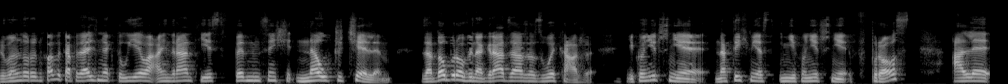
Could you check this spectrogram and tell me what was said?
że wolnorynkowy kapitalizm, jak to ujęła Ayn Rand, jest w pewnym sensie nauczycielem. Za dobro wynagradza, za złe karze. Niekoniecznie natychmiast i niekoniecznie wprost, ale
